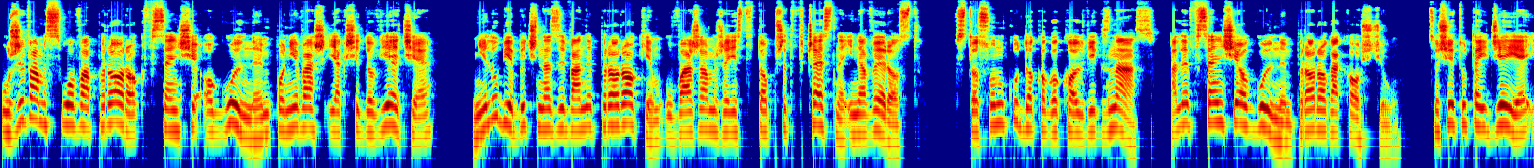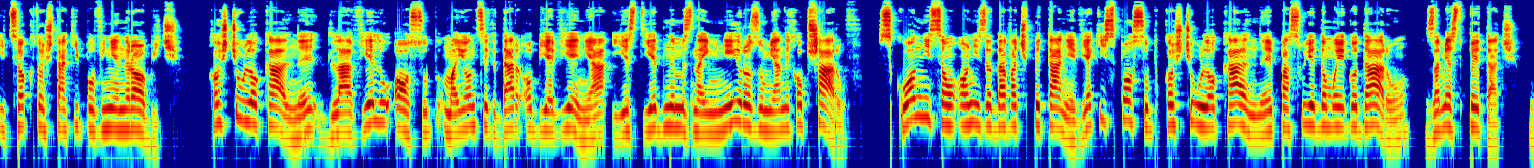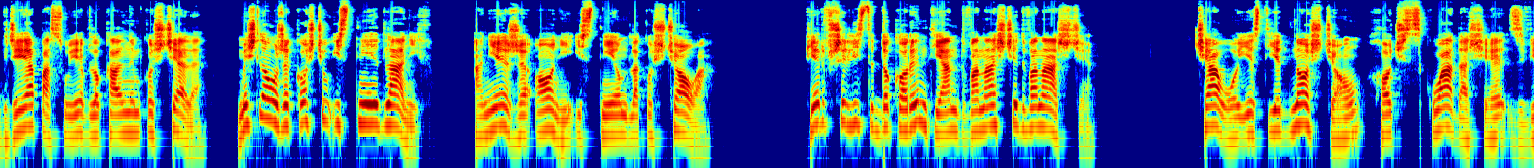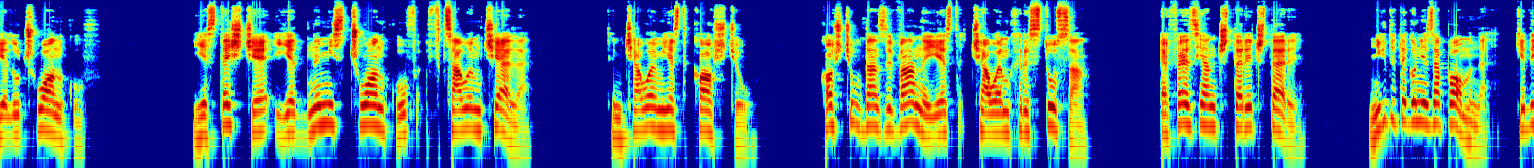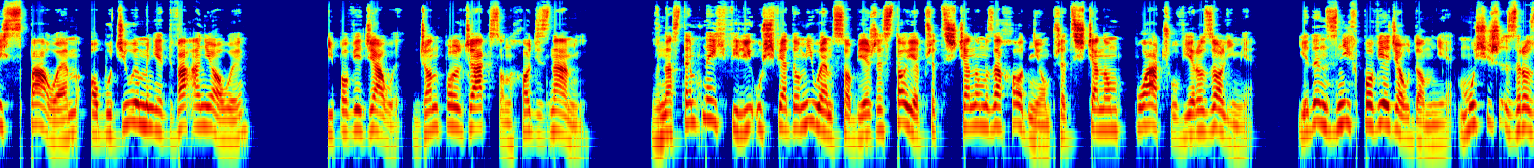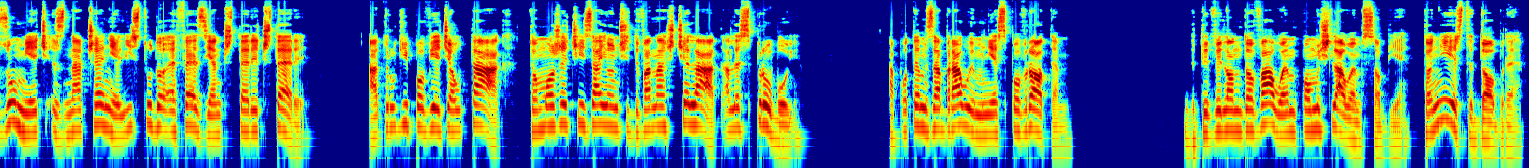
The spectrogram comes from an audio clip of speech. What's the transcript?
Używam słowa prorok w sensie ogólnym, ponieważ jak się dowiecie, nie lubię być nazywany prorokiem. Uważam, że jest to przedwczesne i na wyrost w stosunku do kogokolwiek z nas, ale w sensie ogólnym proroka Kościół. Co się tutaj dzieje i co ktoś taki powinien robić? Kościół lokalny dla wielu osób mających dar objawienia jest jednym z najmniej rozumianych obszarów. Skłonni są oni zadawać pytanie, w jaki sposób kościół lokalny pasuje do mojego daru, zamiast pytać, gdzie ja pasuję w lokalnym kościele. Myślą, że kościół istnieje dla nich, a nie, że oni istnieją dla kościoła. Pierwszy list do Koryntian 12:12. 12. Ciało jest jednością, choć składa się z wielu członków. Jesteście jednymi z członków w całym ciele. Tym ciałem jest Kościół. Kościół nazywany jest ciałem Chrystusa. Efezjan 4:4. Nigdy tego nie zapomnę. Kiedyś spałem, obudziły mnie dwa anioły i powiedziały: John Paul Jackson, chodź z nami. W następnej chwili uświadomiłem sobie, że stoję przed ścianą zachodnią, przed ścianą płaczu w Jerozolimie. Jeden z nich powiedział do mnie: Musisz zrozumieć znaczenie listu do Efezjan 4:4. A drugi powiedział: Tak, to może ci zająć 12 lat, ale spróbuj. A potem zabrały mnie z powrotem. Gdy wylądowałem, pomyślałem sobie: To nie jest dobre.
